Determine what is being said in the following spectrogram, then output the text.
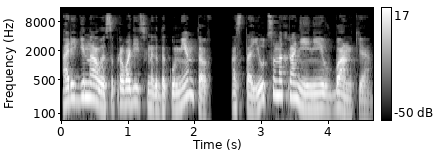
Оригиналы сопроводительных документов остаются на хранении в банке.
